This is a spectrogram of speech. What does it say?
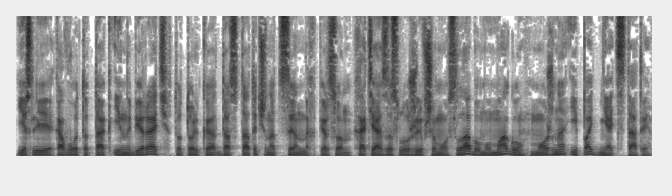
Если кого-то так и набирать, то только достаточно ценных персон, хотя заслужившему слабому магу можно и поднять статы.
